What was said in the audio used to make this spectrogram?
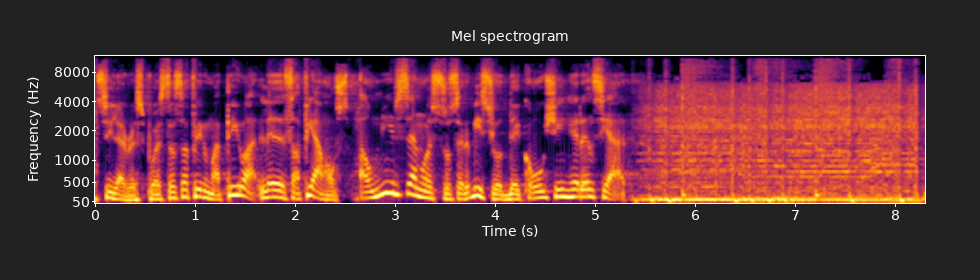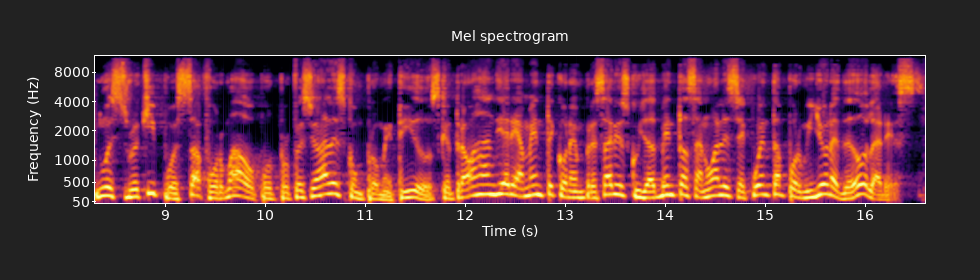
Si la respuesta es afirmativa, le desafiamos a unirse a nuestro servicio de coaching gerencial. Nuestro equipo está formado por profesionales comprometidos que trabajan diariamente con empresarios cuyas ventas anuales se cuentan por millones de dólares.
